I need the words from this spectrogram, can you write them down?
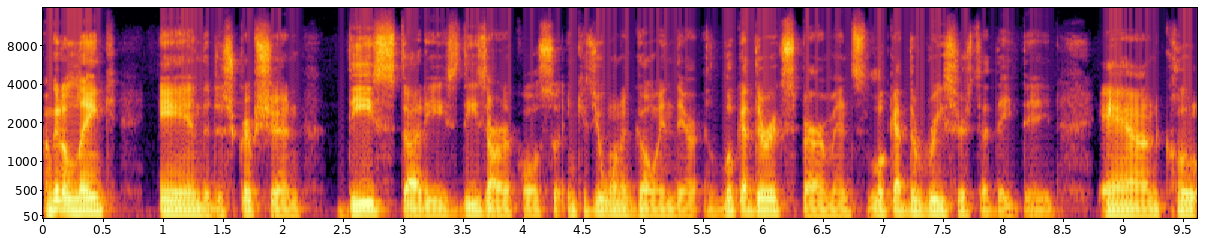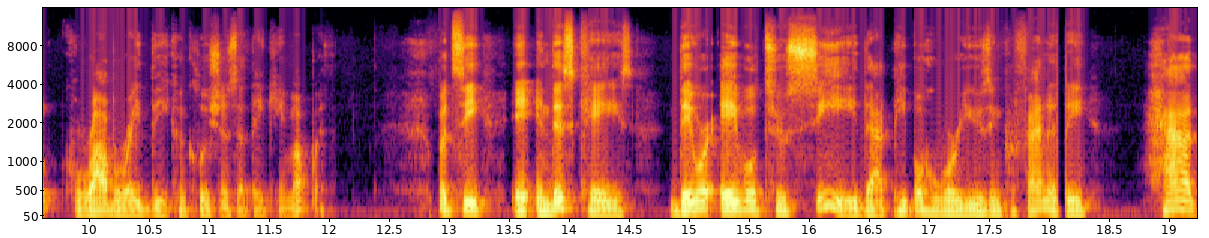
I'm going to link in the description these studies, these articles, so in case you want to go in there and look at their experiments, look at the research that they did, and co- corroborate the conclusions that they came up with. But see, in, in this case, they were able to see that people who were using profanity had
